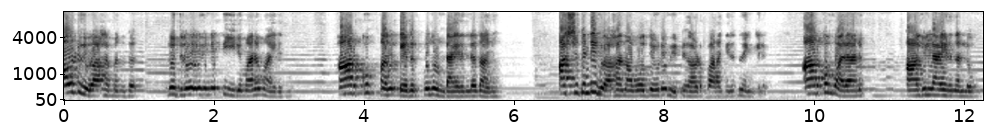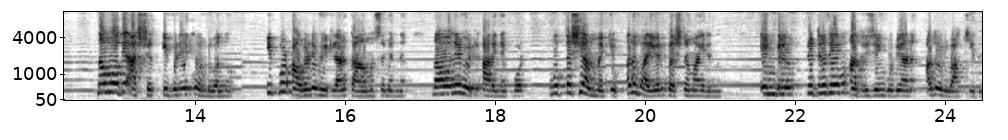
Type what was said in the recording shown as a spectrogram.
അവരുടെ വിവാഹം എന്നത് രുദ്രദേവിന്റെ തീരുമാനമായിരുന്നു. ആർക്കും അത് എതിർപ്പൊന്നും ഉണ്ടായിരുന്നില്ല താനും. അശ്വതിന്റെ വിവാഹം നവോദയയുടെ വീട്ടുകാരോട് പറഞ്ഞിരുന്നുവെങ്കിലും ആർക്കും വരാനും ആകില്ലായിരുന്നല്ലോ. നവോദയ അശ്വത് ഇവിടെ കൊണ്ടുവന്നു. ഇപ്പോൾ അവരുടെ വീട്ടിലാണ് താമസമെന്ന് നവോദയ വീട്ടിൽ അറിഞ്ഞപ്പോൾ മുത്തശ്ശി അമ്മയ്ക്കും അത് വലിയൊരു പ്രശ്നമായിരുന്നു. എങ്കിലും രുദ്രദേവും അതിവിജയും കൂടിയാണ് അത് ഒഴിവാക്കിയത്.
